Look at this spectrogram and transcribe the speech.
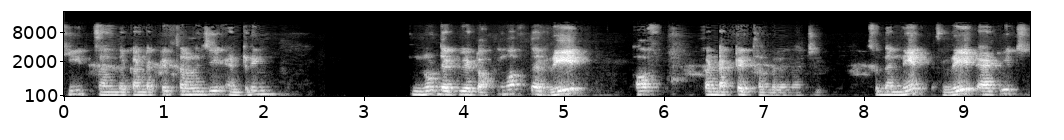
heat and the conducted thermal energy entering, note that we are talking of the rate of conducted thermal energy. So the net rate at which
